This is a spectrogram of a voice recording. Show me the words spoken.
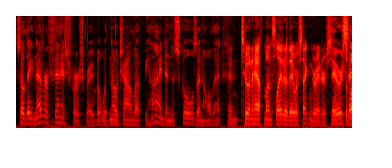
So they never finished first grade, but with no child left behind in the schools and all that, And two and a half months later, they were second graders. They were second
